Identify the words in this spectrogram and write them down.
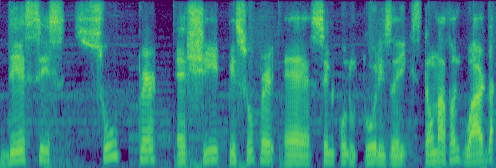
desses super é, chips, super é, semicondutores aí que estão na vanguarda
